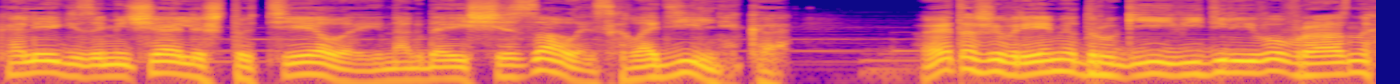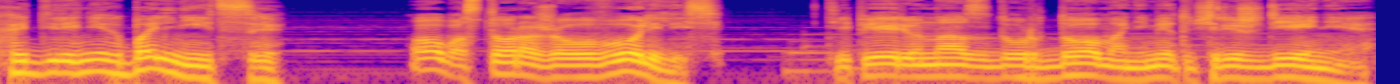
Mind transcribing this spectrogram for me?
Коллеги замечали, что тело иногда исчезало из холодильника. В это же время другие видели его в разных отделениях больницы. Оба сторожа уволились. Теперь у нас дурдом, а не медучреждение.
